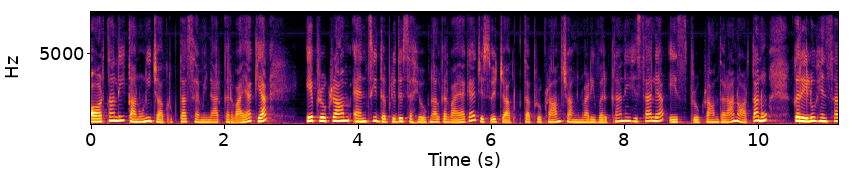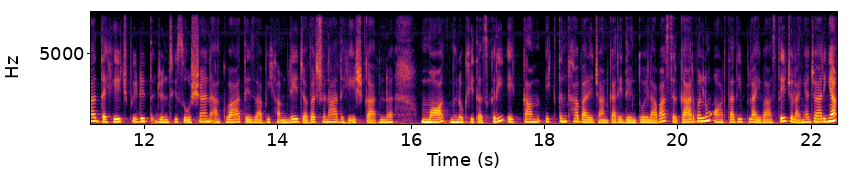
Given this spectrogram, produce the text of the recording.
ਔਰਤਾਂ ਲਈ ਕਾਨੂੰਨੀ ਜਾਗਰੂਕਤਾ ਸੈਮੀਨਾਰ ਕਰਵਾਇਆ ਗਿਆ। ਇਹ ਪ੍ਰੋਗਰਾਮ ਐਨਸੀਡਬਲਿਊ ਦੇ ਸਹਿਯੋਗ ਨਾਲ ਕਰਵਾਇਆ ਗਿਆ, ਜਿਸ ਵਿੱਚ ਜਾਗਰੂਕਤਾ ਪ੍ਰੋਗਰਾਮ ਚ ਆਂਗਨਵਾੜੀ ਵਰਕਰਾਂ ਨੇ ਹਿੱਸਾ ਲਿਆ। ਇਸ ਪ੍ਰੋਗਰਾਮ ਦੌਰਾਨ ਔਰਤਾਂ ਨੂੰ ਘਰੇਲੂ ਹਿੰਸਾ, ਦਹੇਜ ਪੀੜਿਤ ਜਿਨਸੀ ਸ਼ੋਸ਼ਣ, ਅਗਵਾ, ਤੇਜ਼ਾਬੀ ਹਮਲੇ, ਜਬਰ ਜਨਾਹ, ਦਹੇਜ ਕਾਰਨ ਮੌਤ, ਮਨੁੱਖੀ ਤਸਕਰੀ ਇੱਕ ਕੰਮ ਇੱਕ ਤਨਖਾਹ ਬਾਰੇ ਜਾਣਕਾਰੀ ਦੇਣ ਤੋਂ ਇਲਾਵਾ ਸਰਕਾਰ ਵੱਲੋਂ ਔਰਤਾਂ ਦੀ ਭਲਾਈ ਵਾਸਤੇ ਚਲਾਈਆਂ ਜਾ ਰਹੀਆਂ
